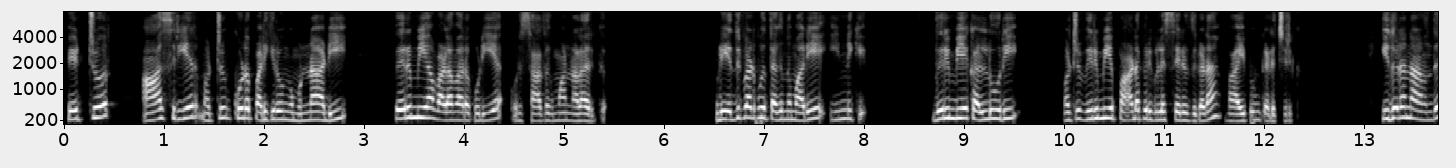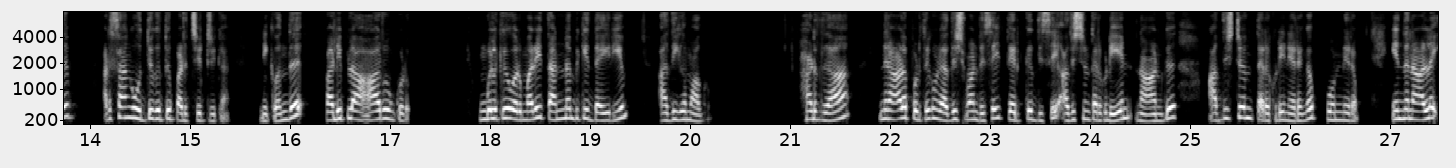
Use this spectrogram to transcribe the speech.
பெற்றோர் ஆசிரியர் மற்றும் கூட படிக்கிறவங்க முன்னாடி பெருமையா வளம் வரக்கூடிய ஒரு சாதகமான நாளா இருக்கு. உடைய எதிர்பார்ப்புக்கு தகுந்த மாதிரியே இன்னைக்கு விரும்பிய கல்லூரி மற்றும் விரும்பிய பாடப்பிரிவுகளை சேர்வதுக்கான வாய்ப்பும் கிடைச்சிருக்கு. இதோட நான் வந்து அரசாங்க உத்தியோகத்துக்கு படிச்சுட்டு இருக்கேன் இன்னைக்கு வந்து படிப்புல ஆர்வம் கூடும் உங்களுக்கு ஒரு மாதிரி தன்னம்பிக்கை தைரியம் அதிகமாகும். அடுத்ததான் இந்த நாளை பொறுத்தவரைக்கும் உங்களுடைய அதிர்ஷ்டமான திசை தெற்கு திசை அதிர்ஷ்டம் தரக்கூடிய எண் நான்கு. அதிர்ஷ்டம் தரக்கூடிய நிறங்க பொன்னிறம். இந்த நாளில்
